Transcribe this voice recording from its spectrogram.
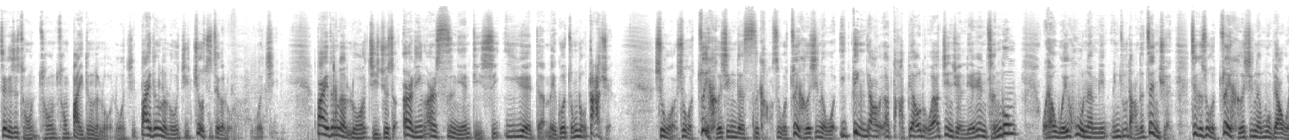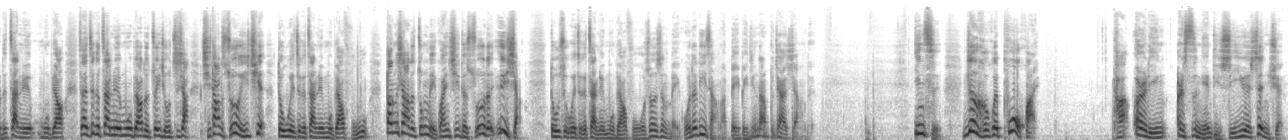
这个是从从从拜登的逻逻辑，拜登的逻辑就是这个逻逻辑，拜登的逻辑就是二零二四年底十一月的美国总统大选。是我是我最核心的思考，是我最核心的，我一定要要达标的，我要竞选连任成功，我要维护呢民民主党的政权，这个是我最核心的目标，我的战略目标，在这个战略目标的追求之下，其他的所有一切都为这个战略目标服务。当下的中美关系的所有的预想，都是为这个战略目标服务。我说的是美国的立场了，北北京当然不这样想的。因此，任何会破坏他二零二四年底十一月胜选。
